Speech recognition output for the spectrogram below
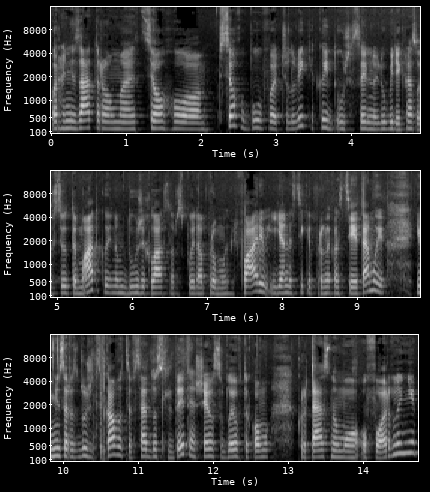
Організатором цього всього був чоловік, який дуже сильно любить якраз ось цю тематику, і нам дуже класно розповідав про мольфарів. І я настільки проникла з цією темою. І мені зараз дуже цікаво це все дослідити, а ще й особливо в такому крутезному оформленні.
